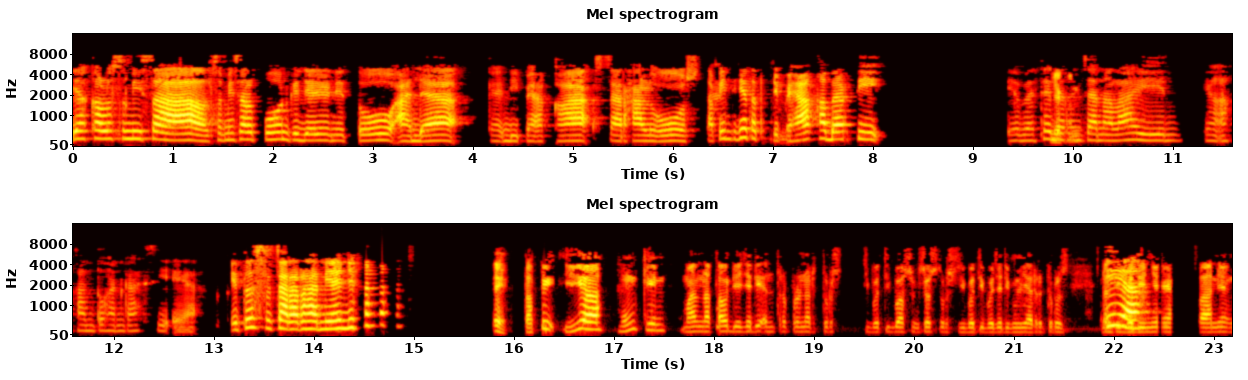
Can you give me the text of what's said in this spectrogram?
Ya kalau semisal, semisal pun kejadian itu ada kayak di PHK secara halus, tapi intinya tetap di PHK berarti. Ya berarti ada Ya kan? rencana lain yang akan Tuhan kasih ya. Itu secara rohanianya. eh tapi iya mungkin mana tahu dia jadi entrepreneur terus tiba-tiba sukses terus tiba-tiba jadi miliarder terus nanti Iya. jadinya yang perusahaan yang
